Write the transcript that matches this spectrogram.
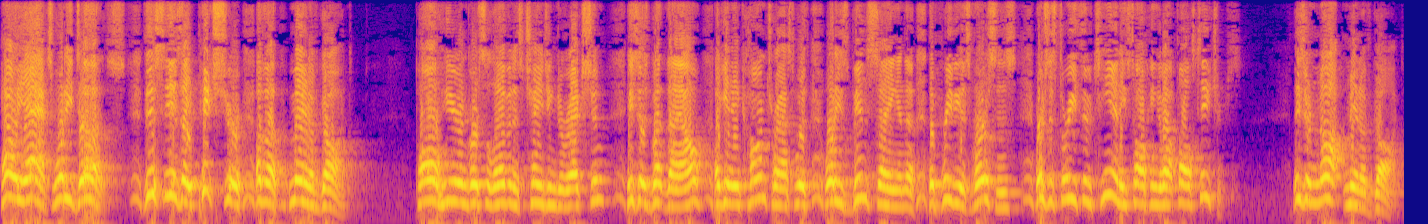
how he acts, what he does. This is a picture of a man of God. Paul here in verse 11 is changing direction. He says, but thou, again in contrast with what he's been saying in the, the previous verses, verses 3 through 10, he's talking about false teachers. These are not men of God.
